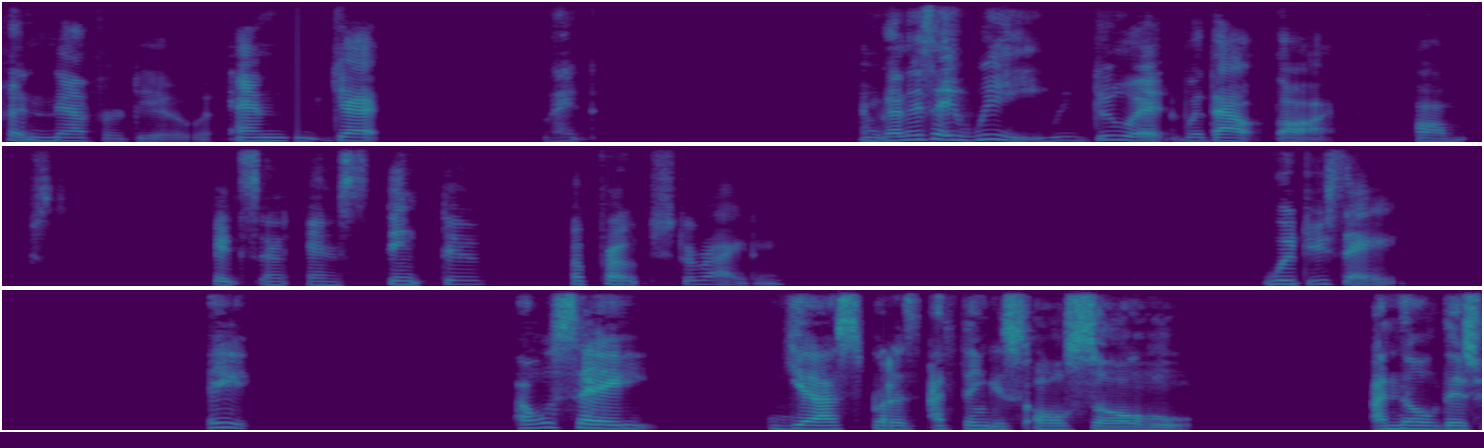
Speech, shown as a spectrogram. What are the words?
could never do. And yet, like, I'm going to say we, we do it without thought almost. It's an instinctive approach to writing. Would you say? Hey, I would say yes, but I think it's also, I know there's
